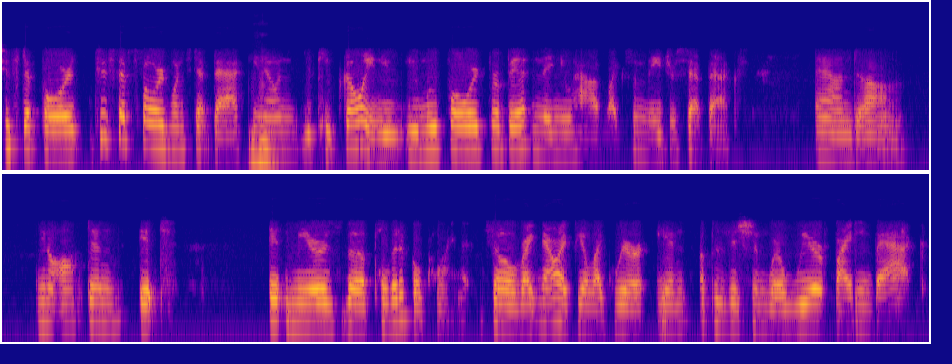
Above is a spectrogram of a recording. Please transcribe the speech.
two step forward, two steps forward, one step back, you know, and you keep going. You you move forward for a bit, and then you have like some major setbacks, and um, you know, often it it mirrors the political climate. So right now, I feel like we're in a position where we're fighting back.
